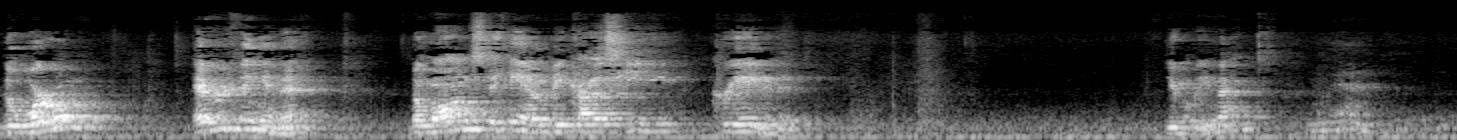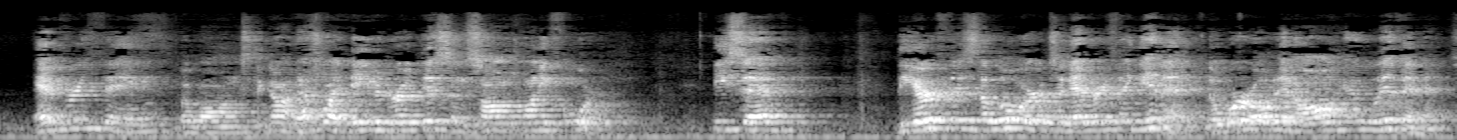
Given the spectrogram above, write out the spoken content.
The world, everything in it, belongs to him because he created it. You believe that? Amen. Everything belongs to God. That's why David wrote this in Psalm 24. He said, The earth is the Lord's and everything in it, the world and all who live in it.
